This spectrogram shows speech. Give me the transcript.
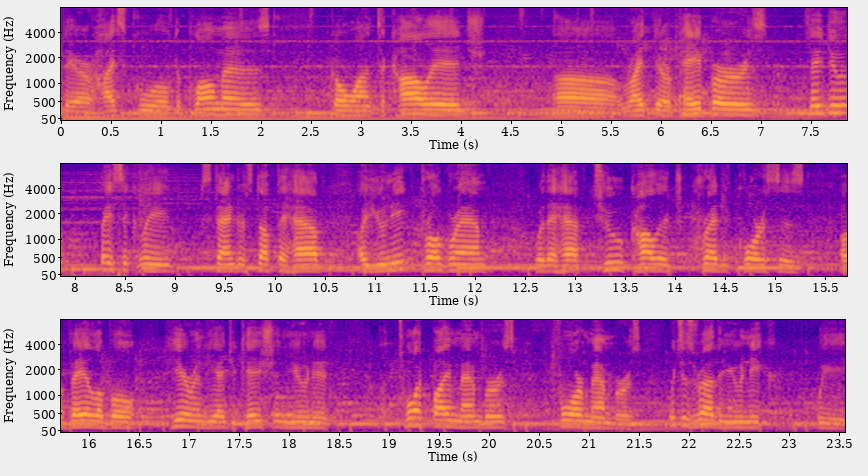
their high school diplomas, go on to college, uh, write their papers. They do basically standard stuff. They have a unique program where they have two college credit courses available here in the education unit, uh, taught by members, for members, which is rather unique, we,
